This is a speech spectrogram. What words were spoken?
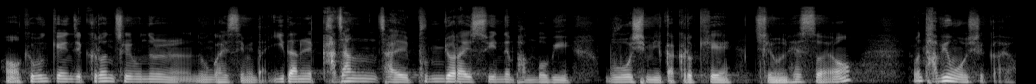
어, 그분께 이제 그런 질문을 누군가 했습니다. 이단을 가장 잘 분별할 수 있는 방법이 무엇입니까? 그렇게 질문을 했어요. 여러분 답이 무엇일까요?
